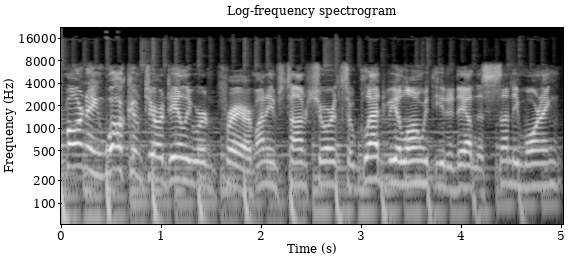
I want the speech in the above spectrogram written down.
Good morning. Welcome to our daily word and prayer. My name is Tom Short. So glad to be along with you today on this Sunday morning.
